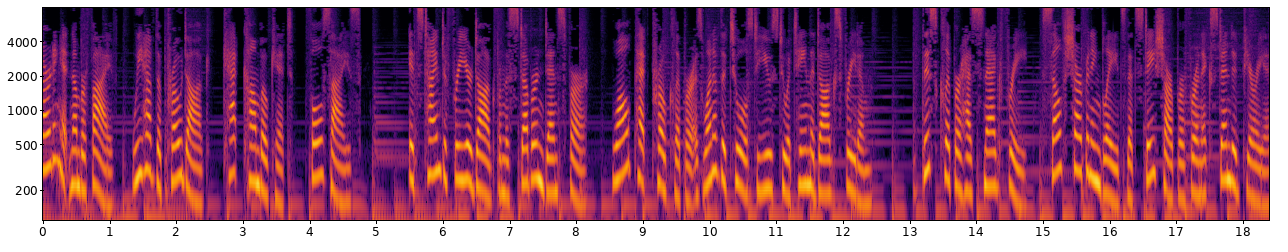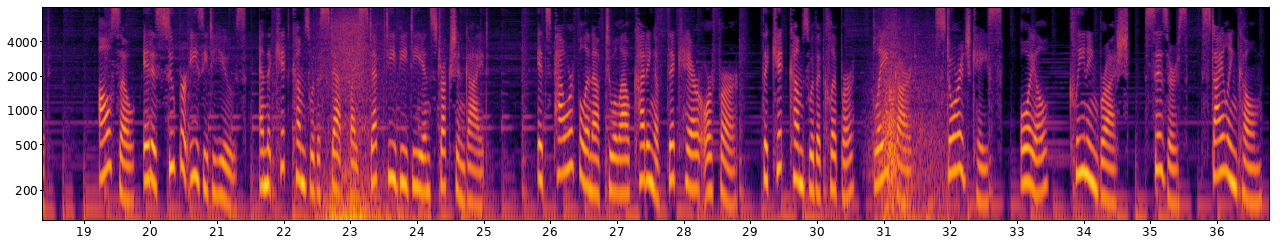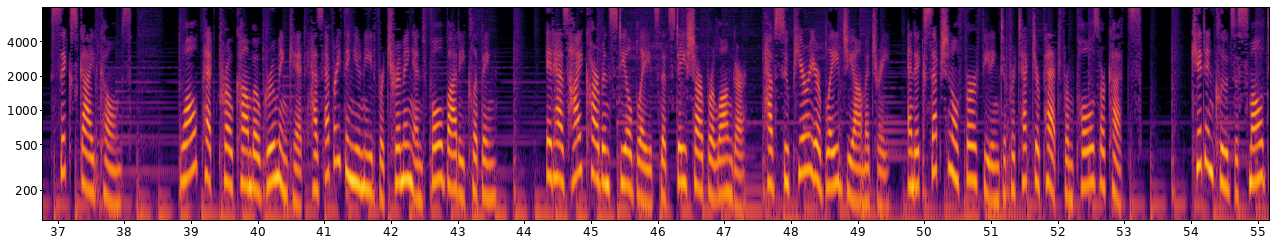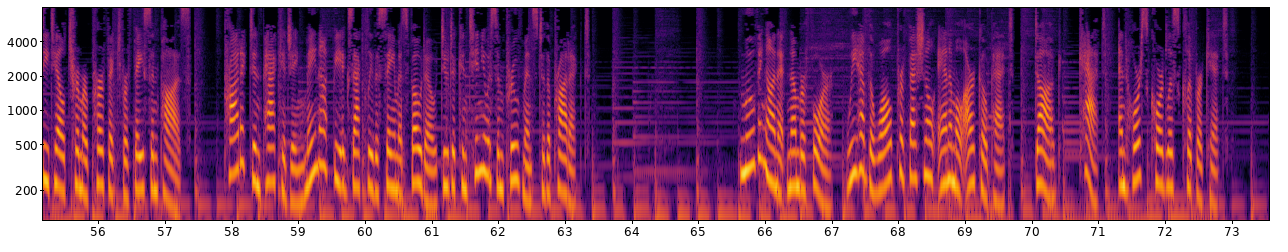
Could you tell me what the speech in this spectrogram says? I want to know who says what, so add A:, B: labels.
A: Starting at number 5, we have the Pro Dog Cat Combo Kit, full size. It's time to free your dog from the stubborn dense fur. Wahl Pet Pro Clipper is one of the tools to use to attain the dog's freedom. This clipper has snag-free, self-sharpening blades that stay sharper for an extended period. Also, it is super easy to use, and the kit comes with a step-by-step -step DVD instruction guide. It's powerful enough to allow cutting of thick hair or fur. The kit comes with a clipper, blade guard, storage case, oil, cleaning brush, scissors, styling comb, six guide combs. Wahl Pet Pro Combo Grooming Kit has everything you need for trimming and full body clipping. It has high carbon steel blades that stay sharper longer, have superior blade geometry, and exceptional fur feeding to protect your pet from pulls or cuts. Kit includes a small detail trimmer perfect for face and paws, product in packaging may not be exactly the same as photo due to continuous improvements to the product. Moving on at number 4, we have the Wahl Professional Animal Arco Pet, Dog, Cat, and Horse Cordless Clipper Kit.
